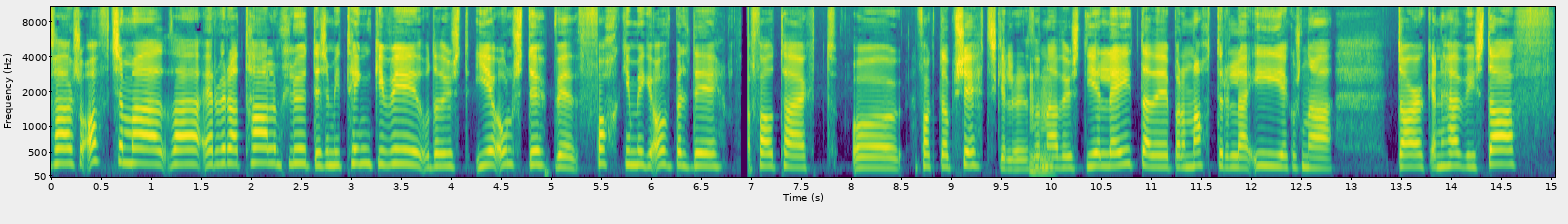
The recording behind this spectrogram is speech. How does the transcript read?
það er svo oft sem að það er verið að tala um hluti sem ég tengi við út af þú veist, ég ólst upp við fokkin mikið ofbeldi, fátækt og fucked up shit, skilur Mhm. þannig að þú veist, ég leitaði bara náttúrulega í eitthvað svona dark and heavy stuff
